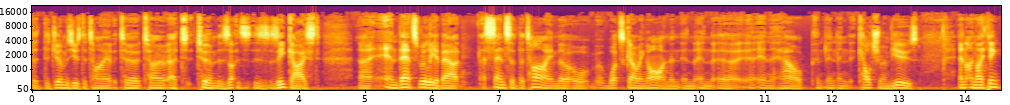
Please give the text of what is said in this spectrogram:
the, the Germans used the time, ter, ter, uh, term Zeitgeist, uh, and that's really about a sense of the time or, or what's going on and in, in, how in, in culture and views. And, and I think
